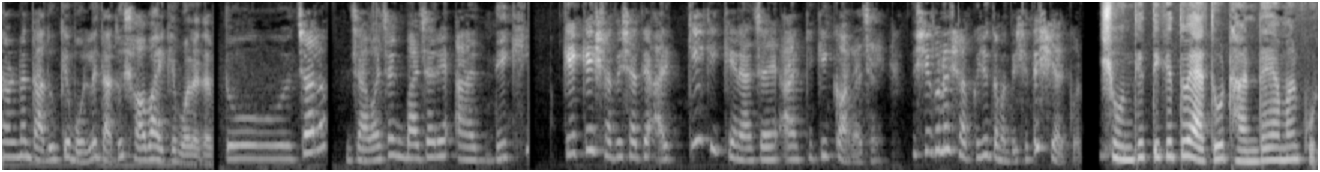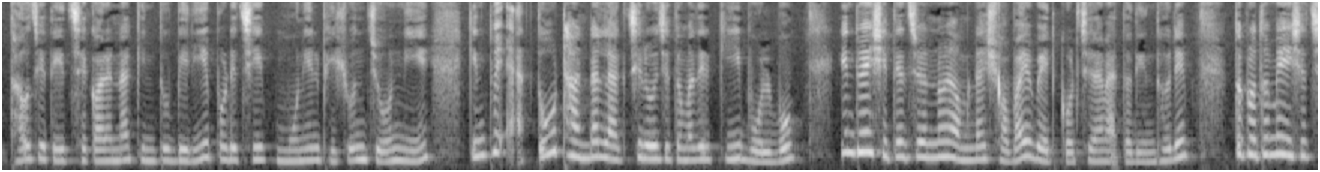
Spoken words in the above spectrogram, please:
কারণ দাদুকে বললে দাদু সবাইকে বলে দেবে। তো চলো, যাওয়া যাক বাজারে আর দেখি কেকের সাথে সাথে আর কি কি কেনা যায় আর কি কি করা যায়। তো সেগুলো সবকিছু তোমাদের সাথে শেয়ার করো সন্ধ্যের দিকে তো এত ঠান্ডায় আমার কোথাও যেতে ইচ্ছে করে না, কিন্তু বেরিয়ে পড়েছি মনের ভীষণ জোর নিয়ে। কিন্তু এত ঠান্ডা লাগছিল যে তোমাদের কি বলব? কিন্তু এই শীতের জন্য আমরা সবাই ওয়েট করছিলাম এতদিন ধরে। তো প্রথমে এসেছি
